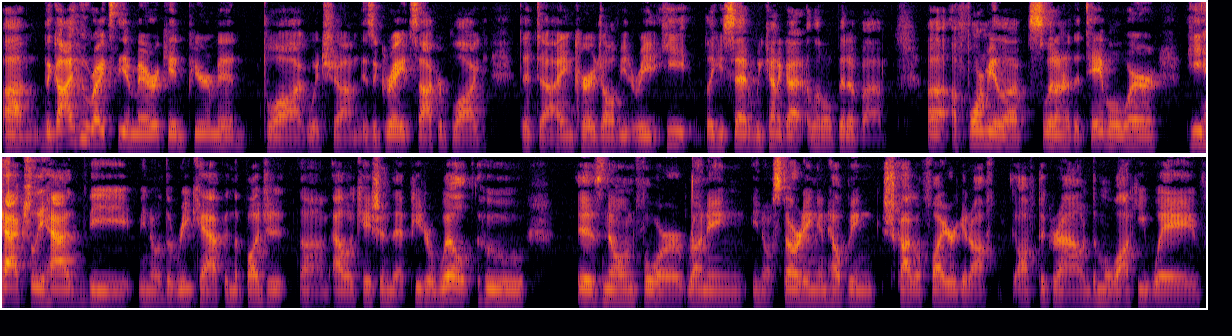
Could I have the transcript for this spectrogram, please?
um, the guy who writes the American Pyramid blog, which um, is a great soccer blog that uh, I encourage all of you to read. He, like you said, we kind of got a little bit of a a a formula slid under the table where he actually had the you know the recap and the budget um, allocation that Peter Wilt, who is known for running, you know, starting and helping Chicago Fire get off off the ground, the Milwaukee Wave,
